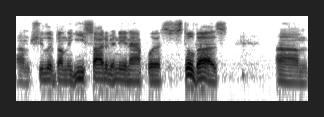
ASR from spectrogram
Um, she lived on the east side of Indianapolis, still does. Um,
